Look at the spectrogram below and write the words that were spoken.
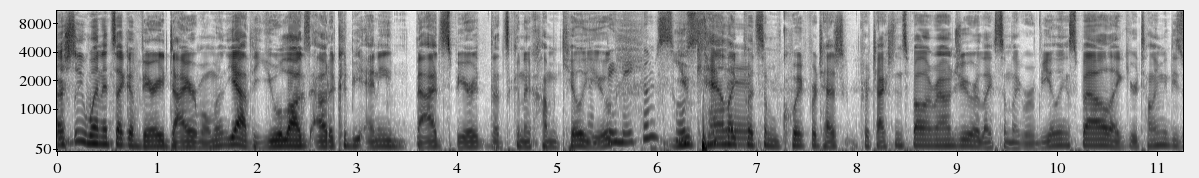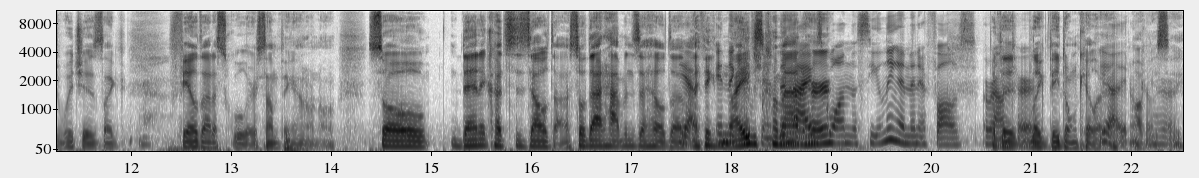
especially when it's like a very dire moment yeah the Yule log's out it could be any bad spirit that's gonna come kill Like, you they make them so. you can like put some quick protect- protection spell around you or like some like revealing spell like you're telling me these witches like failed out of school or something i don't know so then it cuts to zelda so that happens to hilda Yeah, i think in knives kitchen. come the at knives her go on the ceiling and then it falls around they, her. like they don't kill her Yeah, they don't kill her.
